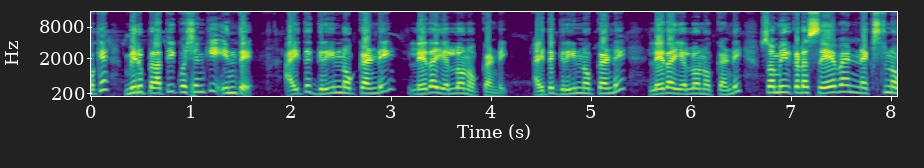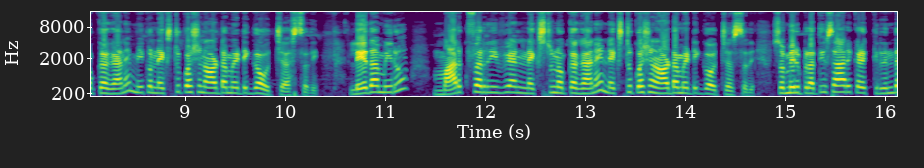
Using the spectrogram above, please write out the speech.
ఓకే? మీరు ప్రతి క్వశ్చన్కి ఇంతే. అయితే గ్రీన్ నొక్కండి లేదా ఎల్లో నొక్కండి. అయితే గ్రీన్ నొక్కండి లేదా ఎల్లో నొక్కండి. సో మీరు ఇక్కడ సేవ్ అండ్ నెక్స్ట్ నొక్కగానే మీకు నెక్స్ట్ క్వశ్చన్ ఆటోమేటిక్గా వచ్చేస్తుంది. లేదా మీరు mark for review and next నొక్కగానే నెక్స్ట్ క్వశ్చన్ ఆటోమేటిక్గా వచ్చేస్తుంది. సో మీరు ప్రతిసారి ఇక్కడ క్రింద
